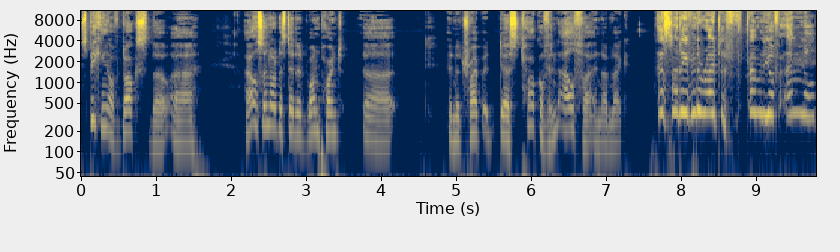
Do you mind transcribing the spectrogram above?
Speaking of dogs, though, uh, I also noticed that at one point uh, in the tribe there's talk of an alpha, and I'm like, that's not even the right uh, family of mammal-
